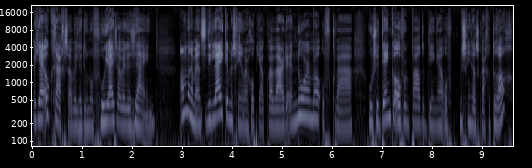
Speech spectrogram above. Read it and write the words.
wat jij ook graag zou willen doen of hoe jij zou willen zijn andere mensen die lijken misschien heel erg op jou qua waarden en normen of qua hoe ze denken over bepaalde dingen of misschien zelfs qua gedrag.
